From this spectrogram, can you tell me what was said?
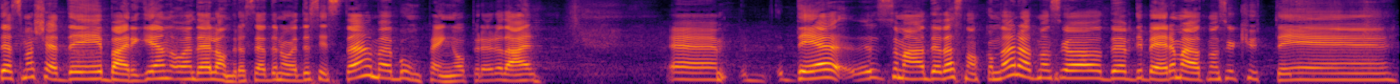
det som har skjedd i Bergen og en del andre steder nå i det siste, med bompengeopprøret der eh, det, som er, det det er snakk om der, er at man skal, det de ber om, er at man skal kutte, i,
